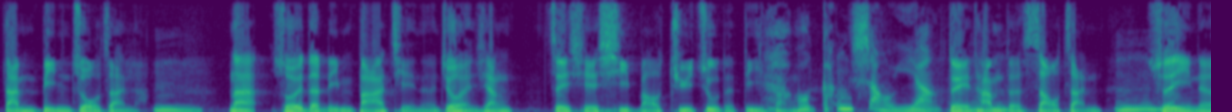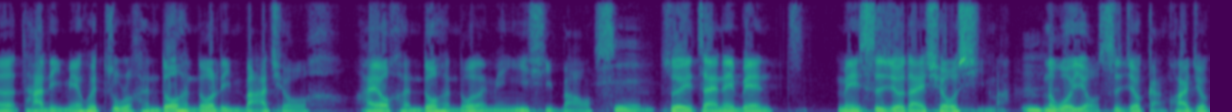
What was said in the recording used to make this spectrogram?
单兵作战啊。嗯，那所谓的淋巴结呢，就很像这些细胞居住的地方。哦，岗哨一样，对他们的哨站，嗯所以呢，它里面会住了很多很多淋巴球，还有很多很多的免疫细胞。是所以在那边没事就在休息嘛。嗯那我有事就赶快就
